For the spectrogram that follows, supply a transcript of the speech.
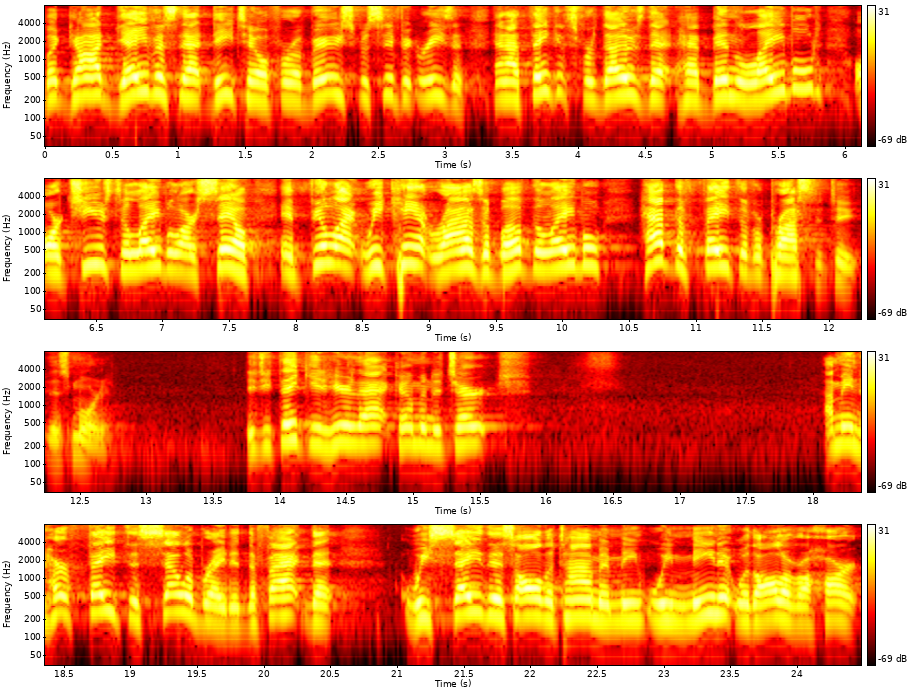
But God gave us that detail for a very specific reason. And I think it's for those that have been labeled or choose to label ourselves and feel like we can't rise above the label. Have the faith of a prostitute this morning. Did you think you'd hear that coming to church? I mean, her faith is celebrated. The fact that we say this all the time and we mean it with all of our heart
